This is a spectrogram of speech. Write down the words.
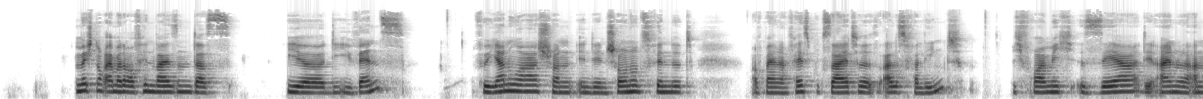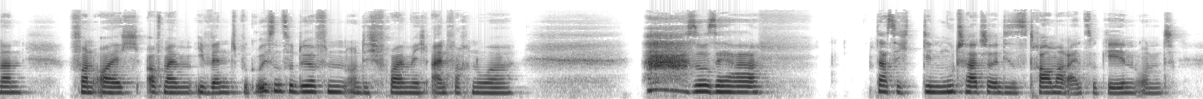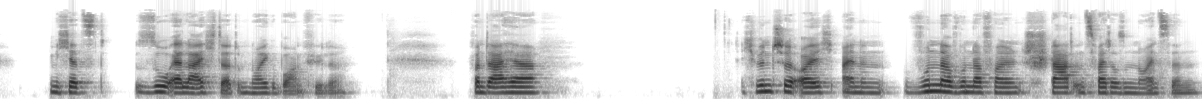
möchte noch einmal darauf hinweisen, dass ihr die Events für Januar schon in den Shownotes findet. Auf meiner Facebook-Seite ist alles verlinkt. Ich freue mich sehr, den einen oder anderen von euch auf meinem Event begrüßen zu dürfen und ich freue mich einfach nur, so sehr, dass ich den Mut hatte, in dieses Trauma reinzugehen und mich jetzt so erleichtert und neugeboren fühle. Von daher, ich wünsche euch einen wunder, wundervollen Start in 2019,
